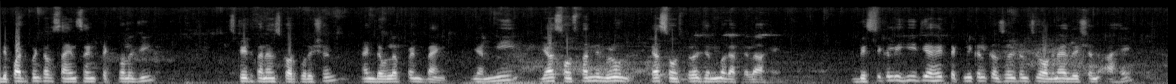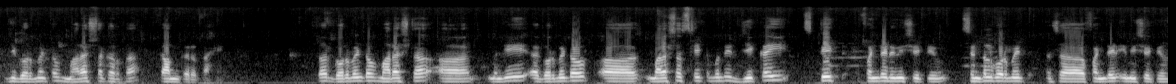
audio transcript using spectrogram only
department of science and technology state finance corporation and development bank यांनी या संस्थांनी मिळून या संस्थेला जन्म घातलेला आहे. बेसिकली ही जी आहे टेक्निकल कन्सल्टन्सी ऑर्गनायझेशन आहे जी गव्हर्नमेंट ऑफ महाराष्ट्राकरता काम करत आहे. तर गव्हर्नमेंट ऑफ महाराष्ट्र म्हणजे गव्हर्नमेंट ऑफ महाराष्ट्र स्टेटमध्ये जे काही state funded initiative central government funded initiative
